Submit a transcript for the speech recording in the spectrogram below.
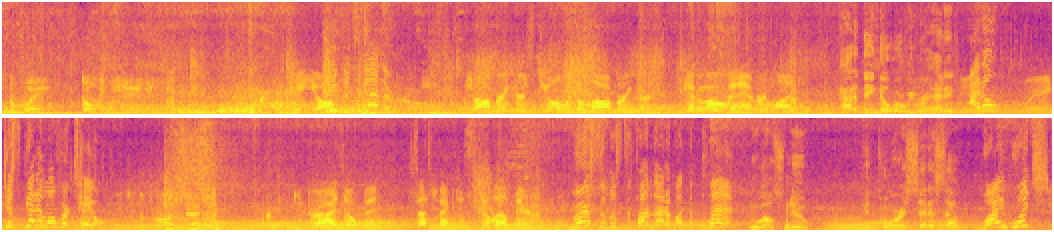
Underway. Don't leave me hanging. Okay, y'all. Keep it together. Jawbreakers dealing with a lawbreaker. Get moving, everyone. How did they know where we were headed? I don't... Just get him off our tail. The process. Keep your eyes open. Suspect is still out there. Mercer must have found out about the plan. Who else knew? Did Torres set us up? Why would she?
